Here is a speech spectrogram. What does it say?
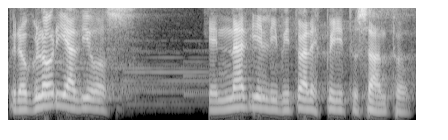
Pero gloria a Dios que nadie limitó al Espíritu Santo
